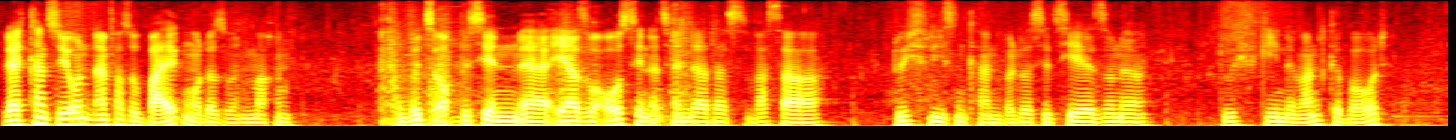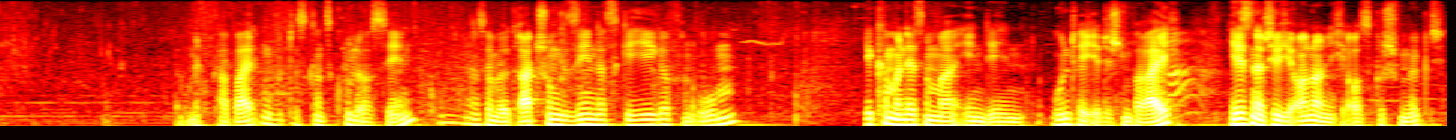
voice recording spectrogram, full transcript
Vielleicht kannst du hier unten einfach so Balken oder so hinmachen. Dann wird es auch ein bisschen eher so aussehen, als wenn da das Wasser durchfließen kann, weil du hast jetzt hier so eine durchgehende Wand gebaut. Mit ein paar Balken wird das ganz cool aussehen. Das haben wir gerade schon gesehen, das Gehege von oben. Hier kann man jetzt nochmal in den unterirdischen Bereich. Hier ist natürlich auch noch nicht ausgeschmückt.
